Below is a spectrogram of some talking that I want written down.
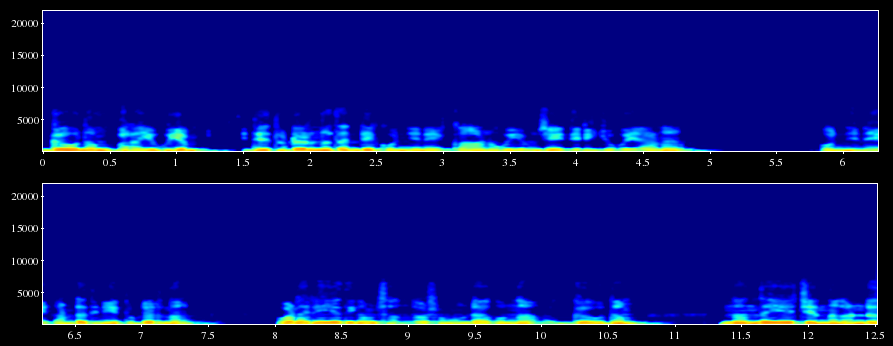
ഗൗതം പറയുകയും ഇതേ തുടർന്ന് തന്റെ കുഞ്ഞിനെ കാണുകയും ചെയ്തിരിക്കുകയാണ്. കുഞ്ഞിനെ കണ്ടതിനെ തുടർന്ന് വളരെയധികം സന്തോഷമുണ്ടാകുന്ന ഗൗതം നന്ദയെ ചെന്ന് കണ്ട്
